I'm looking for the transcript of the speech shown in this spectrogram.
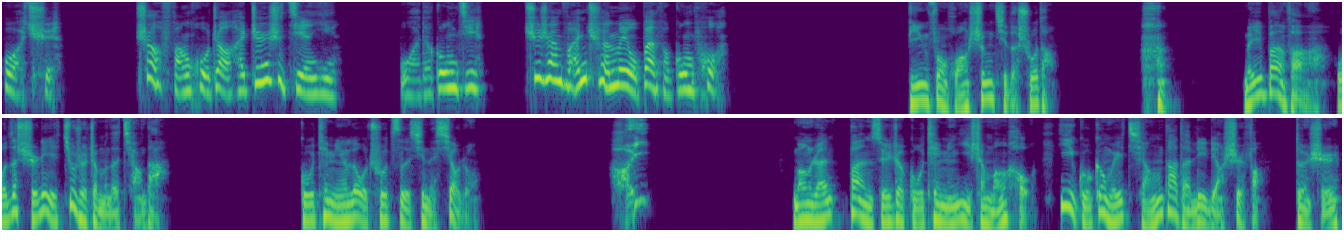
我去，这防护罩还真是坚硬，我的攻击居然完全没有办法攻破。冰凤凰生气的说道：“哼，没办法，我的实力就是这么的强大。”古天明露出自信的笑容。嘿。猛然，伴随着古天明一声猛吼，一股更为强大的力量释放，顿时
